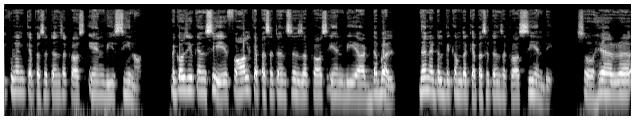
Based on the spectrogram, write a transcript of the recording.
equivalent capacitance across A and B is C naught. Because you can see if all capacitances across A and B are doubled, then it will become the capacitance across C and D. So here uh,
